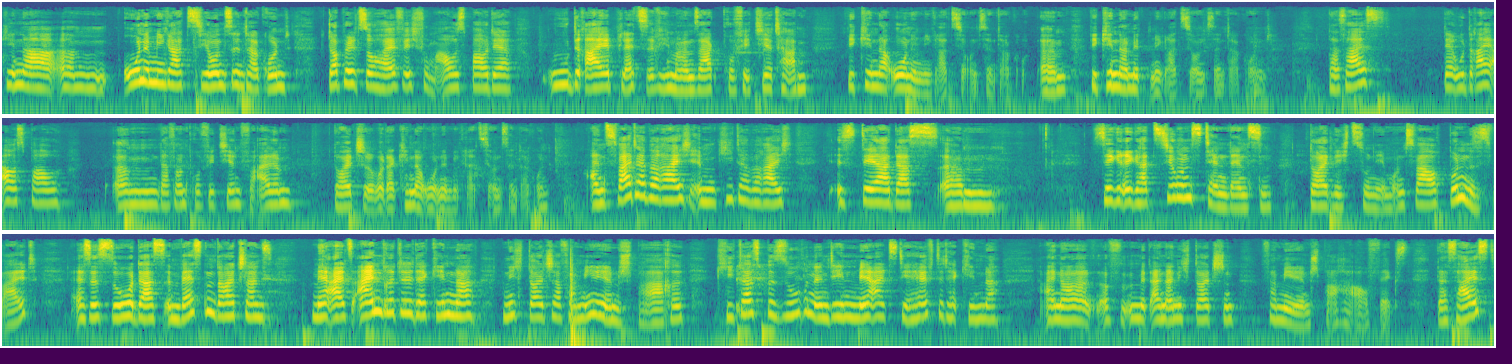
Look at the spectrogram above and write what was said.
Kinder ähm, ohne Migrationshintergrund doppelt so häufig vom Ausbau der U3-Plätze, wie man sagt, profitiert haben, wie Kinder ohne Migrationshintergrund, ähm, wie Kinder mit Migrationshintergrund. Das heißt, der U3-Ausbau, ähm, davon profitieren vor allem Deutsche oder Kinder ohne Migrationshintergrund. Ein zweiter Bereich im Kita-Bereich ist der, dass ähm, Segregationstendenzen deutlich zunehmen, und zwar auch bundesweit. Es ist so, dass im Westen Deutschlands mehr als ein Drittel der Kinder nicht deutscher Familiensprache Kitas besuchen, in denen mehr als die Hälfte der Kinder einer, mit einer nicht deutschen Familiensprache aufwächst. Das heißt,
